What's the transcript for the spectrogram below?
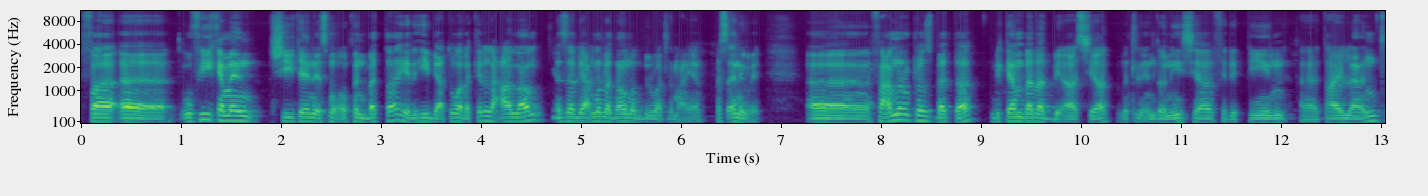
ف آه، وفي كمان شيء تاني اسمه open beta يلي هي بيعطوها لكل العالم إذا بيعملوا لها download بالوقت المعين. بس anyway. آه فعملوا له closed beta بكم بلد بآسيا؟ مثل إندونيسيا الفلبين آه، تايلاند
